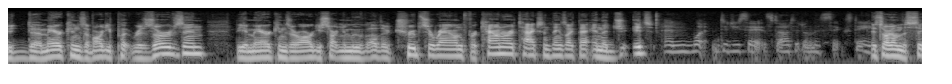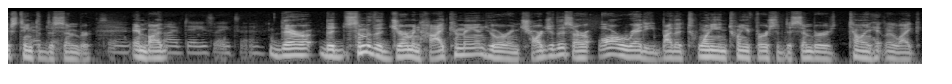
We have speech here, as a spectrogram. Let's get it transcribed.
The, the Americans have already put reserves in. The Americans are already starting to move other troops around for counterattacks and things like that. And the it's And what did you say? It started on the 16th. it started on the 16th of December. So and by- five days later. there the some of the German high command who are in charge of this are already by the 20 and 21st of December telling Hitler like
